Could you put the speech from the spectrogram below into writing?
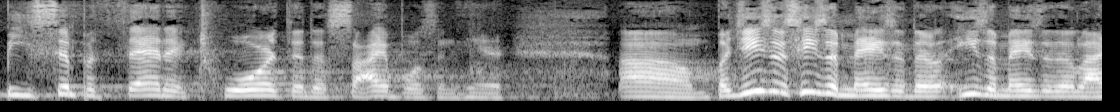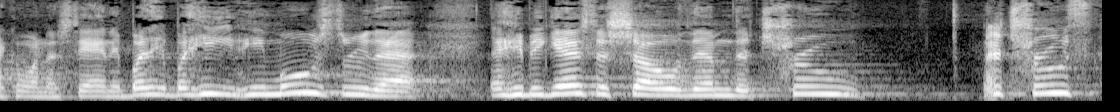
be sympathetic toward the disciples in here. Um, but Jesus, he's amazed at their, he's amazed at their lack of understanding. But he, but he, he moves through that and he begins to show them the true, the truth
